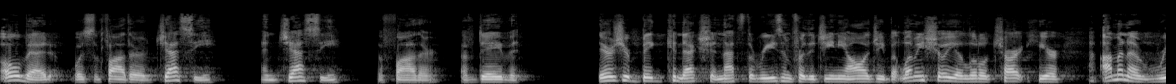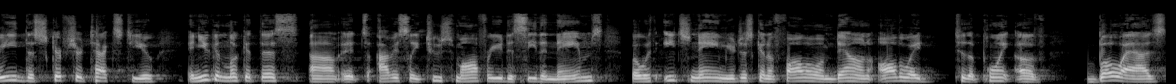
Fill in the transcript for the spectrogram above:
Obed was the father of Jesse, and Jesse the father of David. There's your big connection. That's the reason for the genealogy. But let me show you a little chart here. I'm going to read the scripture text to you, and you can look at this. Um, it's obviously too small for you to see the names, but with each name, you're just going to follow them down all the way to the point of Boaz.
